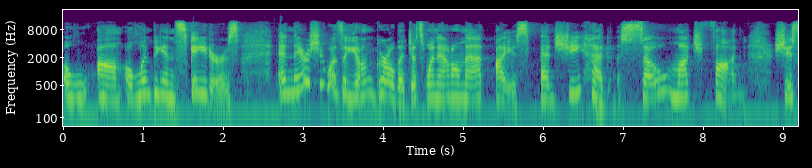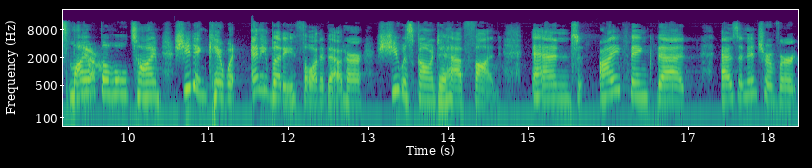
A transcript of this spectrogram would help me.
um, Olympian skaters. And there she was, a young girl that just went out on that ice. And she had so much fun. She smiled the whole time. She didn't care what anybody thought about her. She was going to have fun. And I think that as an introvert,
